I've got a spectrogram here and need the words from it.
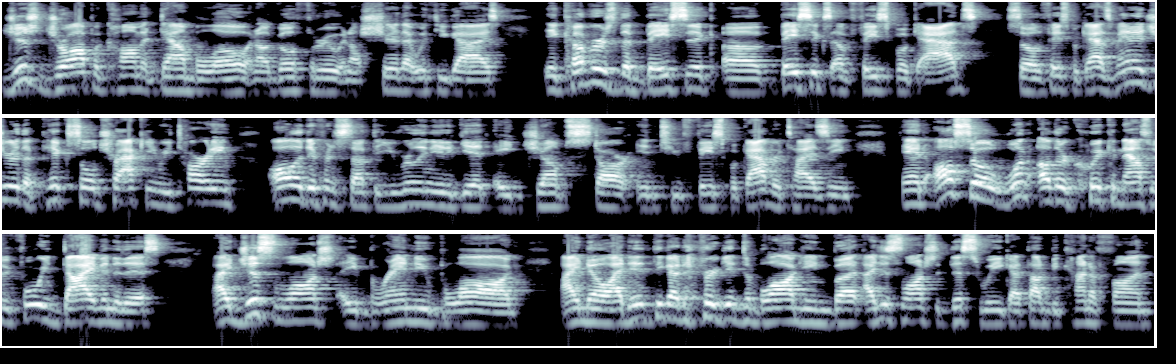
just drop a comment down below and I'll go through and I'll share that with you guys it covers the basic of basics of Facebook ads. So the Facebook Ads Manager the pixel tracking retargeting all the different stuff that you really need to get a jump start into Facebook advertising. And also one other quick announcement before we dive into this. I just launched a brand new blog. I know I didn't think I'd ever get to blogging but I just launched it this week. I thought it'd be kind of fun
